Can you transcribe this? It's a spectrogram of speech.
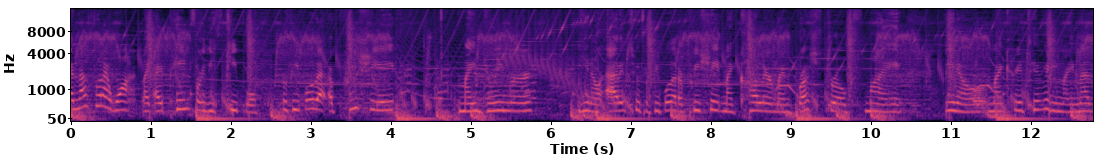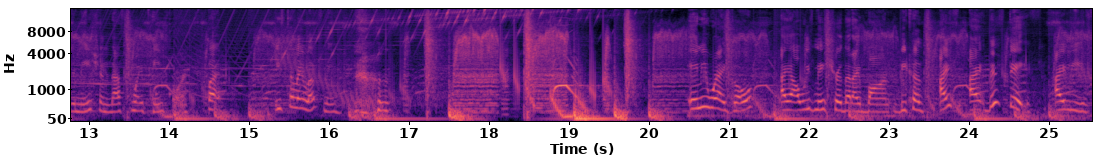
And that's what I want. Like, I paint for these people, for people that appreciate my dreamer, you know, attitude, for people that appreciate my color, my brush strokes, my, you know, my creativity, my imagination. That's who I paint for. But East loves me. Anywhere I go, I always make sure that I bond because I, I this day, I leave,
